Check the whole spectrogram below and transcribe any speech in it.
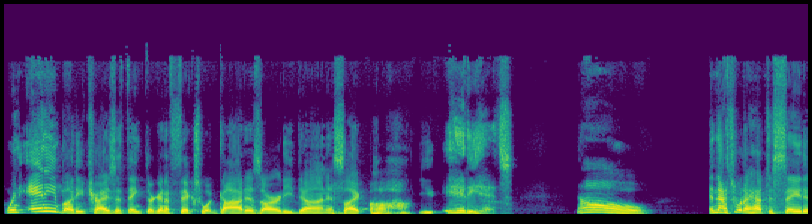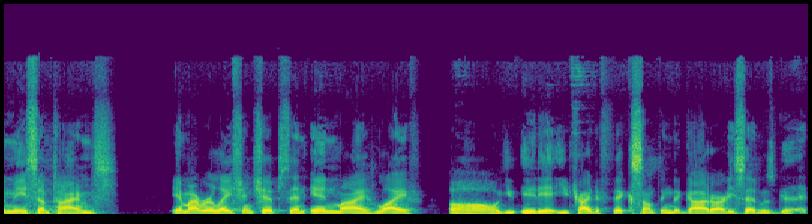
when anybody tries to think they're going to fix what God has already done, it's like, oh, you idiots. No. And that's what I have to say to me sometimes in my relationships and in my life. Oh, you idiot. You tried to fix something that God already said was good.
